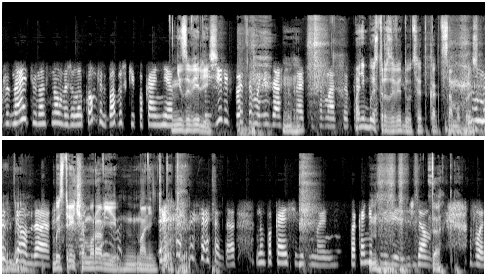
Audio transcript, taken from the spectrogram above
Вы знаете, у нас новый жилой комплекс, бабушки пока не, Не завелись. появились, поэтому нельзя собрать информацию. про Они быстро заведутся, это как-то само Ну, мы происходит. да. ждем, да. Быстрее, чем муравьи м, маленькие такие. Да, ну пока еще, видимо, пока не появились, ждем. Вот.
